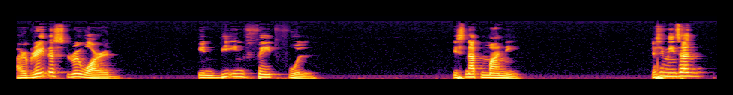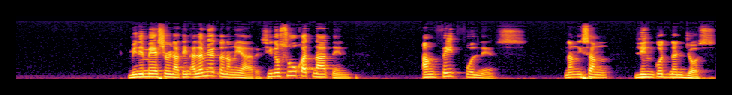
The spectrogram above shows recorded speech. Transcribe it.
our greatest reward in being faithful is not money. Kasi minsan, minimeasure natin, alam niyo ito nangyayari, sinusukat natin ang faithfulness ng isang lingkod ng Diyos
